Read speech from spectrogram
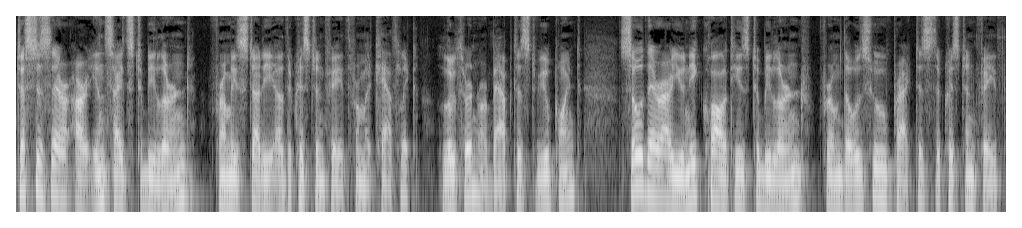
Just as there are insights to be learned from a study of the Christian faith from a Catholic, Lutheran, or Baptist viewpoint, so there are unique qualities to be learned from those who practice the Christian faith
